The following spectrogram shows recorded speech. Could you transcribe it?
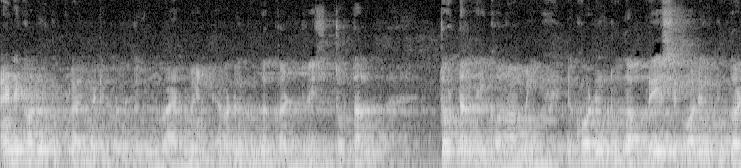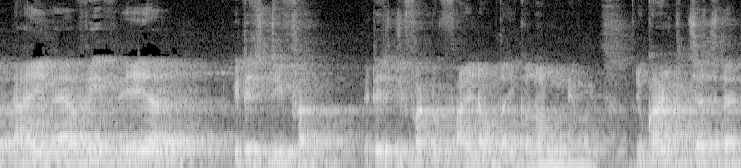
and according to climate according to environment according to the country's total total economy according to the place according to the time everywhere it is differ. It is differ to find out the economy level. You can't judge that.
